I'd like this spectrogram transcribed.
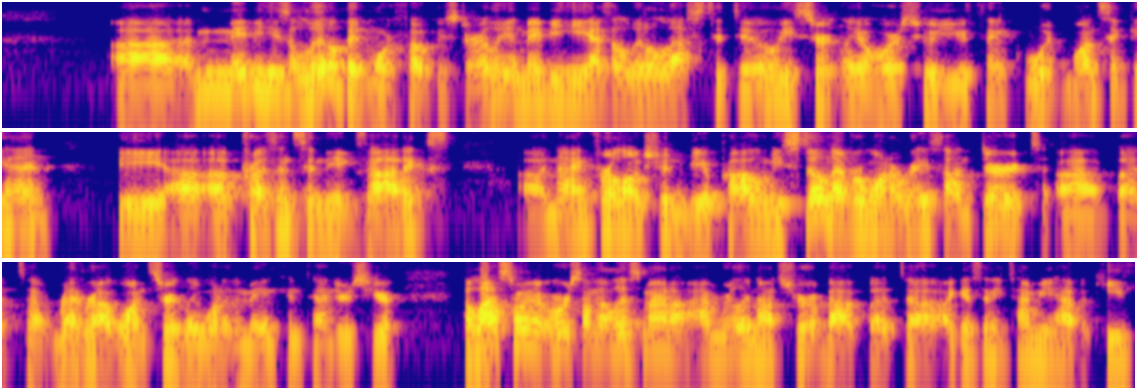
uh, maybe he's a little bit more focused early, and maybe he has a little less to do. He's certainly a horse who you think would once again be a, a presence in the exotics. Uh, nine furlongs shouldn't be a problem. He still never won a race on dirt, uh, but uh, Red Route One certainly one of the main contenders here. The last horse on the list, man, I'm really not sure about, but uh, I guess anytime you have a Keith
